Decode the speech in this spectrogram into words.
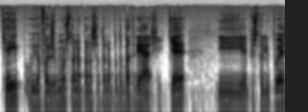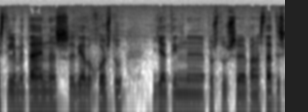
και η- ο αφορισμός των επαναστατών από τον Πατριάρχη και η επιστολή που έστειλε μετά ένας διάδοχός του για την, ε, προς τους επαναστάτες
